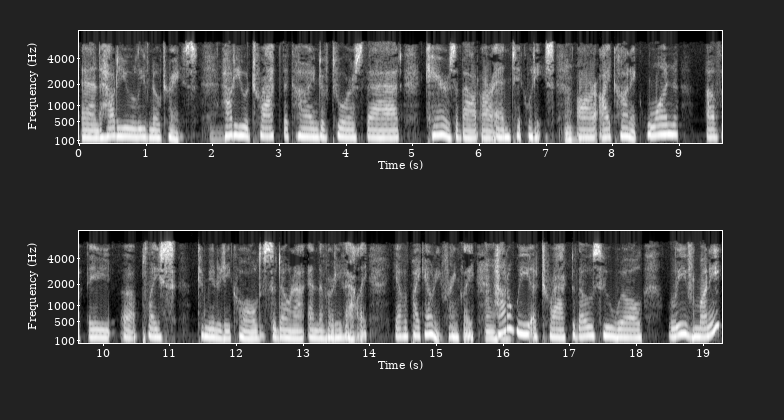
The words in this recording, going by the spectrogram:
And how do you leave no trace? Mm. How do you attract the kind of tourist that cares about our antiquities, mm-hmm. our iconic, one of a uh, place community called Sedona and the Verde Valley. Yavapai County, frankly. Mm-hmm. How do we attract those who will leave money?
